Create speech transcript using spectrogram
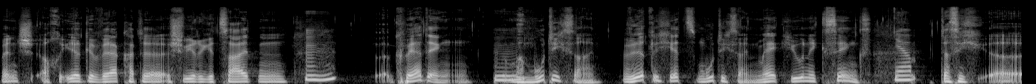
Mensch, auch Ihr Gewerk hatte schwierige Zeiten. Äh, Querdenken. Mal mutig sein. Wirklich jetzt mutig sein. Make unique things Ja. dass ich äh,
